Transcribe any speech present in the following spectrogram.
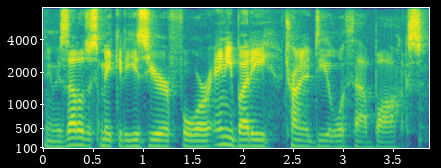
anyways, that'll just make it easier for anybody trying to deal with that box.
